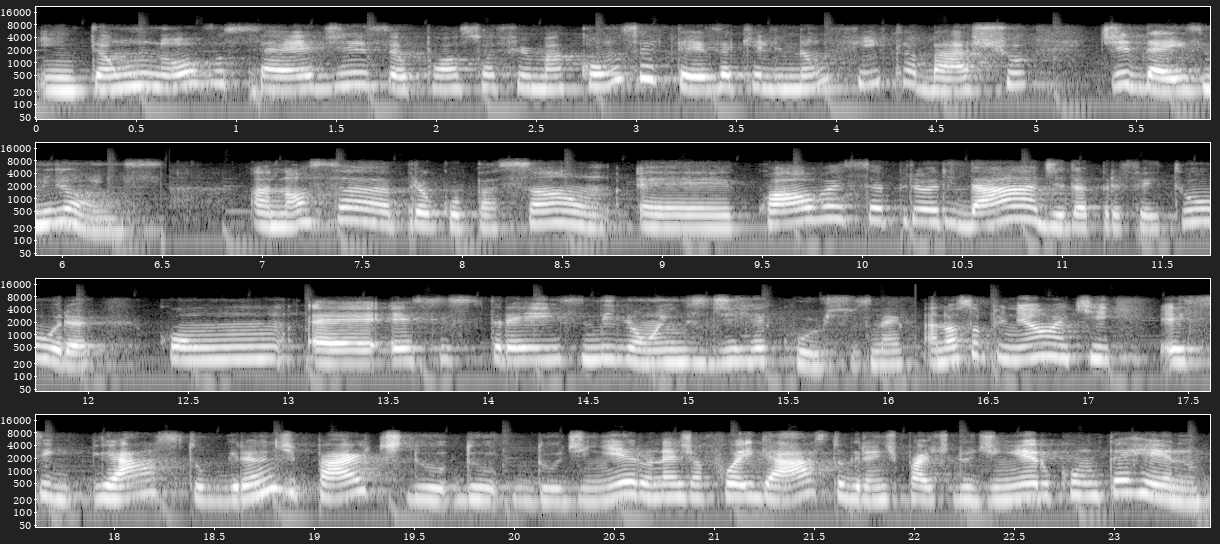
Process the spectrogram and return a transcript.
Então, um novo SEDES, eu posso afirmar com certeza que ele não fica abaixo de 10 milhões. A nossa preocupação é qual vai ser a prioridade da prefeitura com é, esses 3 milhões de recursos, né? A nossa opinião é que esse gasto, grande parte do, do, do dinheiro, né, já foi gasto grande parte do dinheiro com o terreno,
